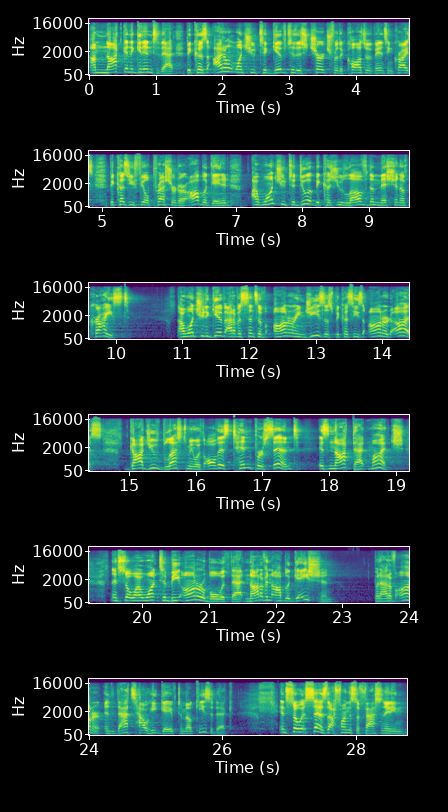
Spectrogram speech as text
I'm not going to get into that because I don't want you to give to this church for the cause of advancing Christ because you feel pressured or obligated. I want you to do it because you love the mission of Christ. I want you to give out of a sense of honoring Jesus because he's honored us. God, you've blessed me with all this. 10% is not that much. And so I want to be honorable with that, not of an obligation, but out of honor. And that's how he gave to Melchizedek. And so it says, I find this a fascinating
